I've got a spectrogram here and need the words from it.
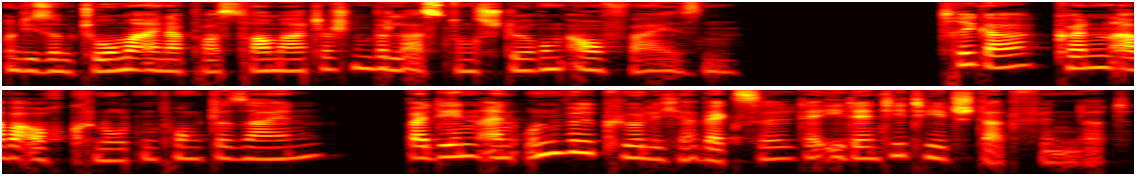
und die Symptome einer posttraumatischen Belastungsstörung aufweisen. Trigger können aber auch Knotenpunkte sein, bei denen ein unwillkürlicher Wechsel der Identität stattfindet.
